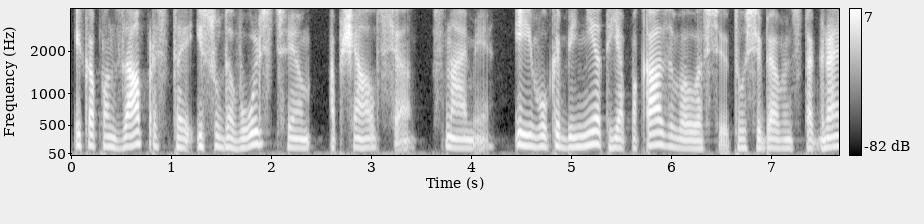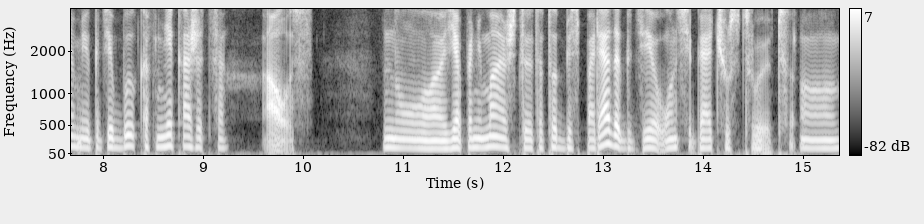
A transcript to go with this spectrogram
И как он запросто и с удовольствием общался с нами. И его кабинет, я показывала все это у себя в Инстаграме, где был, как мне кажется, хаос но я понимаю, что это тот беспорядок, где он себя чувствует. Э,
